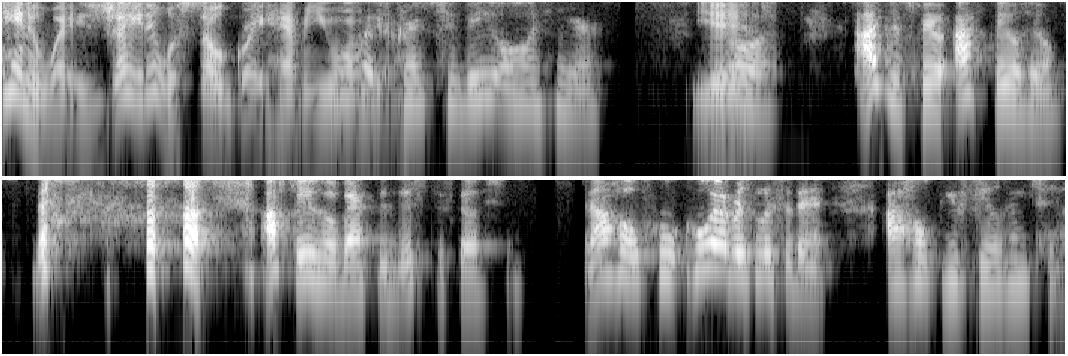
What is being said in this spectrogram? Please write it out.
anyways, Jade, it was so great having you it on here. It's great to be on here. Yes. Lord, I just feel I feel him. I feel him after this discussion. And I hope who, whoever's listening, I hope you feel him too.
